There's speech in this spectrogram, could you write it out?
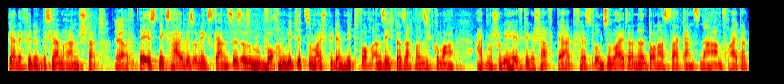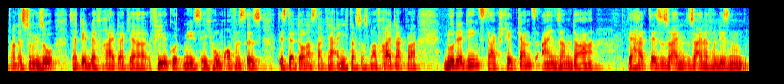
ja, der findet ein bisschen am Rand statt. Ja. Der ist nichts Halbes und nichts Ganzes. Also Wochenmitte zum Beispiel, der Mittwoch an sich, da sagt man sich, guck mal, hat man schon die Hälfte geschafft, Bergfest und so weiter. Ne? Donnerstag ganz nah am Freitag dran ist sowieso, seitdem der Freitag ja viel gutmäßig Homeoffice ist, ist der Donnerstag ja eigentlich das, was mal Freitag war. Nur der Dienstag steht ganz einsam da. Der hat, das ist so, ein, so einer von diesen,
